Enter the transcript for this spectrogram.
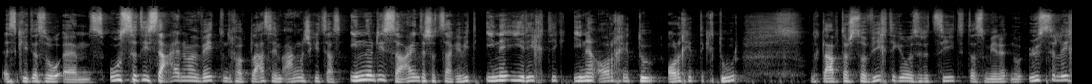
Es gibt ja so ähm, das Aussendesign, wenn man will. Und ich habe gelesen, im Englischen gibt es auch das Inner Design. Das ist sozusagen wie die Inneneinrichtung, Innenarchitektur. Und ich glaube, das ist so wichtig in unserer Zeit, dass wir nicht nur äußerlich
